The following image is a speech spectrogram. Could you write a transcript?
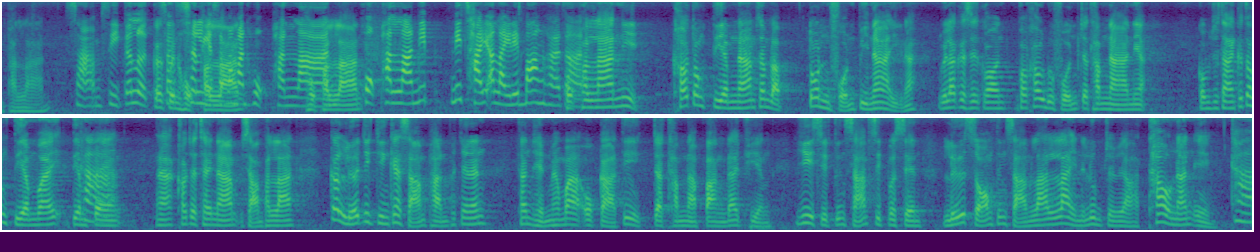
3-4พันล้านสามสี่ก็เหลือก็เป็นเฉลี่ย6,000สักประมาณหกพันล้าน6,000ล้านหกพันล้านนี่นี่ใช้อะไรได้บ้างคะอาจารย์6,000ล้านนี่เขาต้องเตรียมน้ำสำหรับต้นฝนปีหน้าอีกนะ เวลาเกษตรกรพอเข้าดูฝนจะทำนาเนี่ยกรมชลประทานก็ต้องเตรียมไว้เตรียมค่ะแปลงนะเขาจะใช้น้ำ3,000ล้าน ก็เหลือจริง ๆ แค่ 3,000 เพราะฉะนั้นท่านเห็นไหมว่าโอกาสที่จะทำนาปังได้เพียง 20-30%หรือ 2-3 ล้านไร่ในรุ่มเจ้าพระยาเท่านั้นเองค่ะ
